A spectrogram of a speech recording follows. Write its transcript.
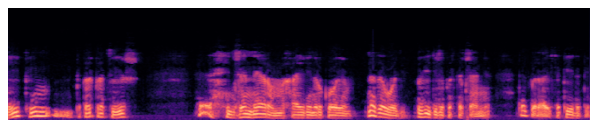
ти ким тепер працюєш? Інженером махає він рукою. На заводі, у відділі постачання. Та збираюся кидати.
